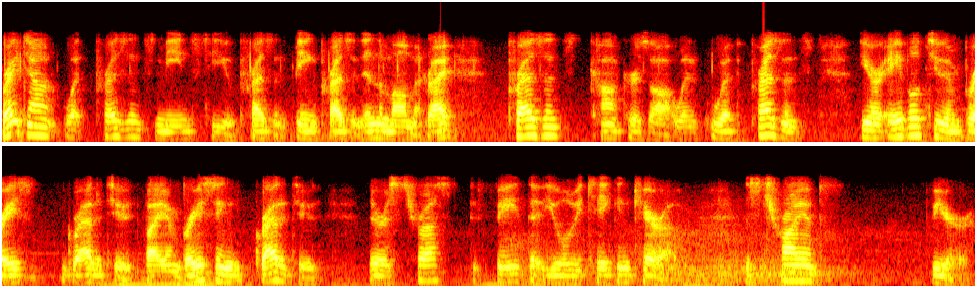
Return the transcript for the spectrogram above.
Write down what presence means to you. Present, being present in the moment, right? Presence conquers all. When with presence, you are able to embrace gratitude. By embracing gratitude, there is trust and faith that you will be taken care of this triumph fear.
